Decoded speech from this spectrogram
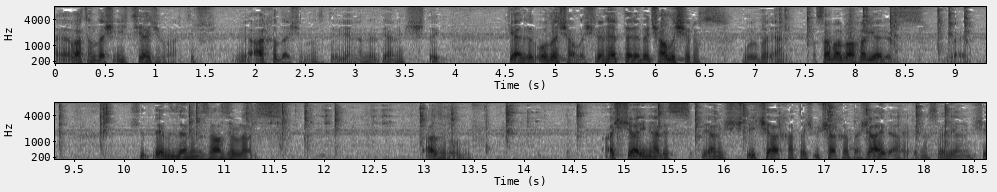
E, vatandaşın ihtiyacı vardır. E, arkadaşımızdır genelde diyelim ki işte gelir o da çalışır. Yani hep beraber çalışırız burada yani. Sabah kalkar geliriz buraya. İşte demirlerimizi hazırlarız. Hazır olur. Aşağı ineriz. Yani işte iki arkadaş, üç arkadaş ayrı ayrı. Mesela yani ki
